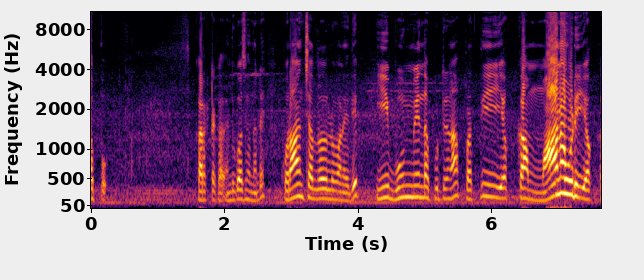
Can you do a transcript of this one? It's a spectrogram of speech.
తప్పు. కరెక్ట్ కాదు. ఎందుకోసం ఏంటంటే ఖురాన్ చదవడం అనేది ఈ భూమి మీద పుట్టిన ప్రతి ఒక్క మానవుడి యొక్క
